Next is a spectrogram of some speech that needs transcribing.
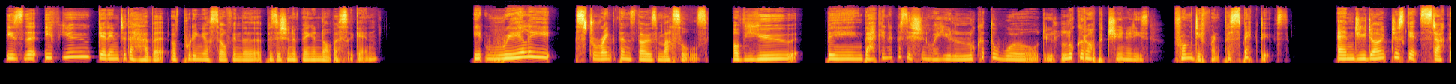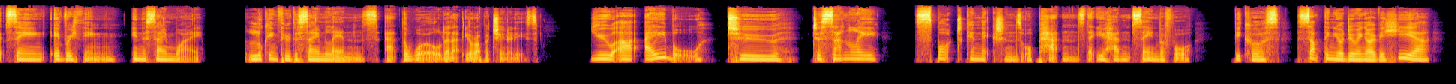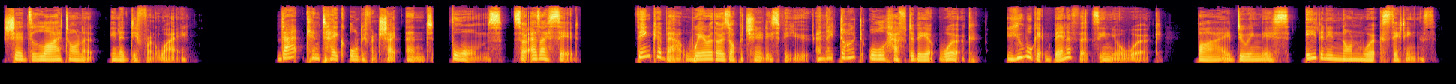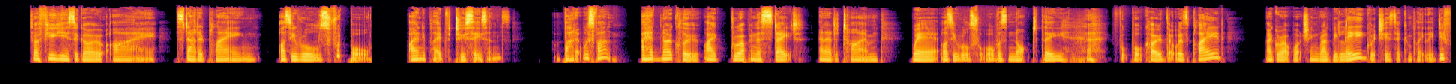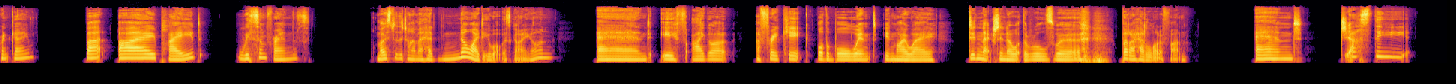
is that if you get into the habit of putting yourself in the position of being a novice again, it hmm. really strengthens those muscles of you being back in a position where you look at the world, you look at opportunities from different perspectives. And you don't just get stuck at seeing everything in the same way, looking through the same lens at the world and at your opportunities. You are able to, to suddenly spot connections or patterns that you hadn't seen before because something you're doing over here sheds light on it in a different way. That can take all different shape and forms. So, as I said, think about where are those opportunities for you, and they don't all have to be at work. You will get benefits in your work by doing this, even in non work settings. So, a few years ago, I started playing Aussie Rules football. I only played for two seasons, but it was fun. I had no clue. I grew up in a state and at a time where Aussie rules football was not the football code that was played. I grew up watching rugby league, which is a completely different game. But I played with some friends. Most of the time, I had no idea what was going on. And if I got a free kick or the ball went in my way, didn't actually know what the rules were, but I had a lot of fun. And just the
